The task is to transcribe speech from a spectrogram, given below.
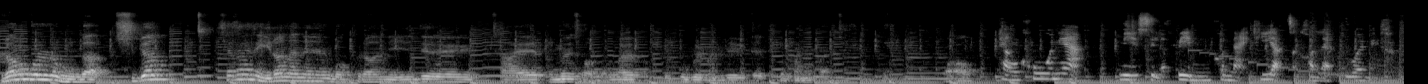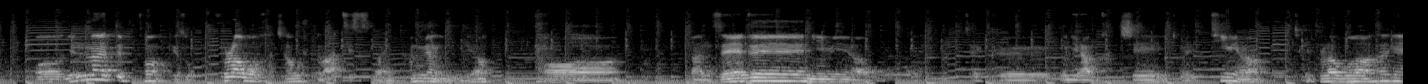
그런 걸로 뭔가 주변 세상에서 일어나는 뭐 그런 일들 잘 보면서 영감을 받고 곡을 만들 때 되게 많은 것 같아요. 네. ว้าว ทั้งคู่เนี่ยมีศิลปินคนไหนที่อยากจะคอลแลบด้วยไหมคะ 어, 옛날 때부터 계속 콜라보 같이 하고 싶은 아티스트가 한 명 있는데요. 어, 일단 제드님이라고 이제 그 분이랑 같이 저희 팀이랑 같이 콜라보 하게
